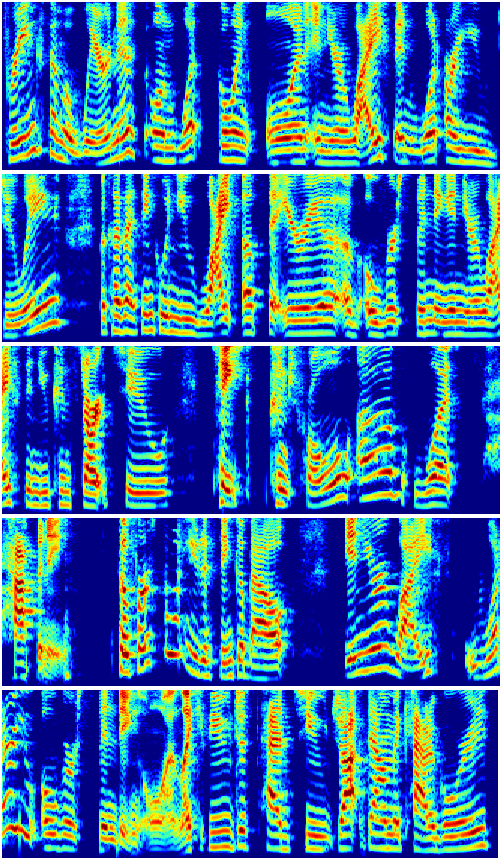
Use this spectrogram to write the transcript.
bring some awareness on what's going on in your life and what are you doing because i think when you light up the area of overspending in your life then you can start to take control of what's happening. So first i want you to think about in your life what are you overspending on? Like if you just had to jot down the categories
